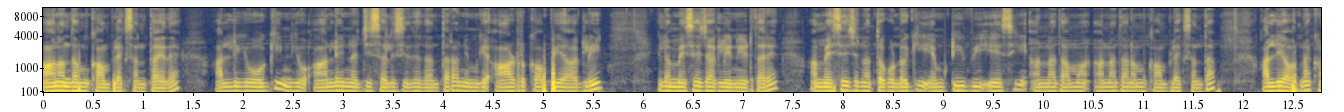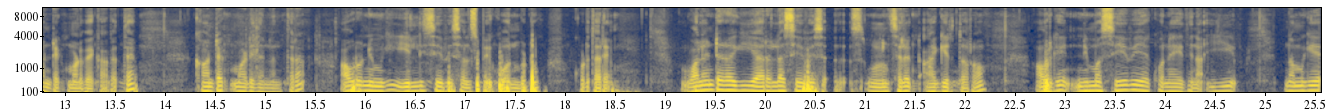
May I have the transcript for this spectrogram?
Anandam complex ಅಂತ ಇದೆ. ಅಲ್ಲಿಗೆ ಹೋಗಿ ನೀವು ಆನ್ಲೈನ್ ಅರ್ಜಿ ಸಲ್ಲಿಸಿದ ನಂತರ ನಿಮಗೆ ಆರ್ಡ್ರ್ ಕಾಪಿ ಆಗಲಿ, ಇಲ್ಲ ಮೆಸೇಜ್ ಆಗಲಿ ನೀಡ್ತಾರೆ. ಆ ಮೆಸೇಜನ್ನು ತೊಗೊಂಡೋಗಿ M T V A C ಅನ್ನದಾಮ ಅನ್ನದಾನಮ್ ಕಾಂಪ್ಲೆಕ್ಸ್ ಅಂತ ಅಲ್ಲಿ ಅವ್ರನ್ನ ಕಾಂಟ್ಯಾಕ್ಟ್ ಮಾಡಬೇಕಾಗತ್ತೆ. ಕಾಂಟ್ಯಾಕ್ಟ್ ಮಾಡಿದ ನಂತರ ಅವರು ನಿಮಗೆ ಎಲ್ಲಿ ಸೇವೆ ಸಲ್ಲಿಸಬೇಕು ಅಂದ್ಬಿಟ್ಟು ಕೊಡ್ತಾರೆ. ವಾಲಂಟಿಯರಾಗಿ ಯಾರೆಲ್ಲ ಸೇವೆ ಸೆಲೆಕ್ಟ್ ಆಗಿರ್ತಾರೋ ಅವ್ರಿಗೆ ನಿಮ್ಮ ಸೇವೆಯ ಕೊನೆಯ ದಿನ, ಈ ನಮಗೆ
